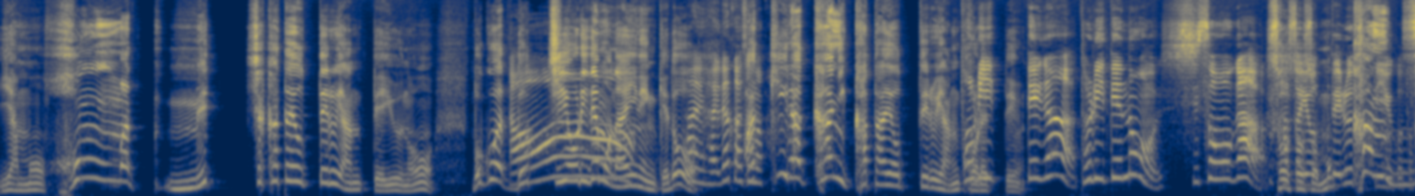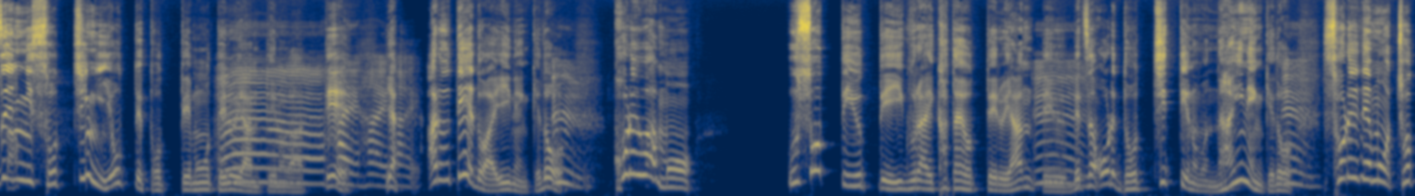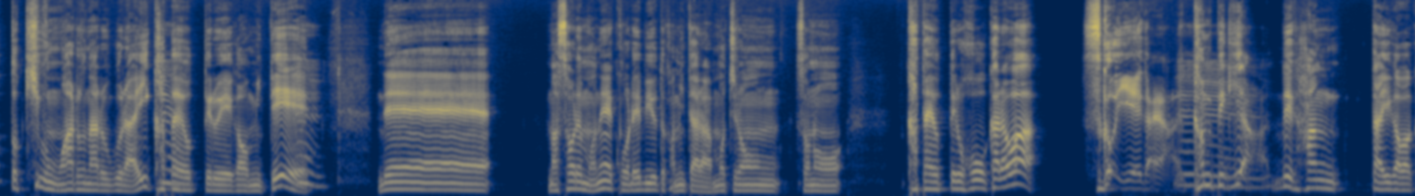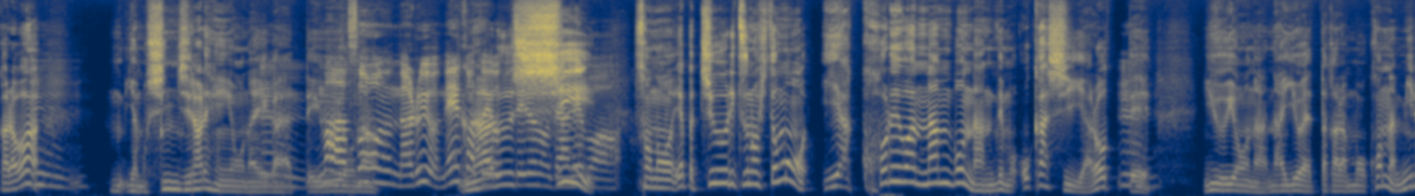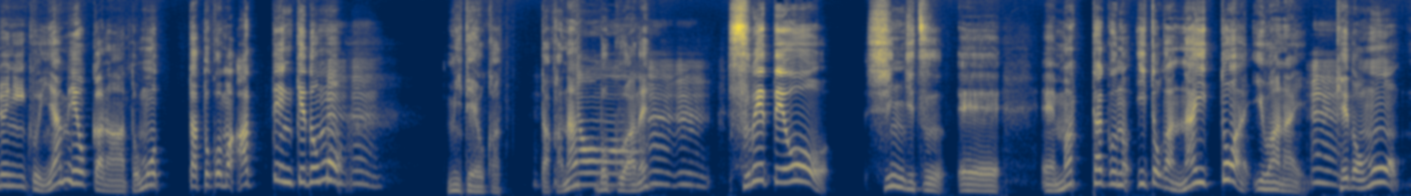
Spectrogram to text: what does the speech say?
いやもうほんまめっちゃ偏ってるやんっていうのを僕はどっち寄りでもないねんけど、はいはい。だから明らかに偏ってるやんこれ取っていう。り。手が取り手の思想が偏ってるっていうことか。完全にそっちに寄って取ってもうてるやんっていうのがあって、うんはいはいい。はいやある程度はいいねんけど、うん。これはもう嘘って言っていいぐらい偏ってるやんっていう、うん。別に俺どっちっていうのもないねんけど、うん。それでもちょっと気分悪なるぐらい偏ってる映画を見て、うんでまあそれもねこうレビューとか見たらもちろんその偏ってる方からはすごい映画やうん。完璧や、で反対側からは、うん。いやもう信じられへんような映画やっていうような、まあそうなるよね偏ってるのであればそのやっぱ中立の人もいやこれはなんぼなんでもおかしいやろっていうような内容やったから、もうこんなん見るに行くんやめようかなと思ったとこもあってんけどうんも、うんうん。見てよかったかな僕はね。うんうん。全てを真実、えーえー全くの意図がないとは言わない。うん。けども、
